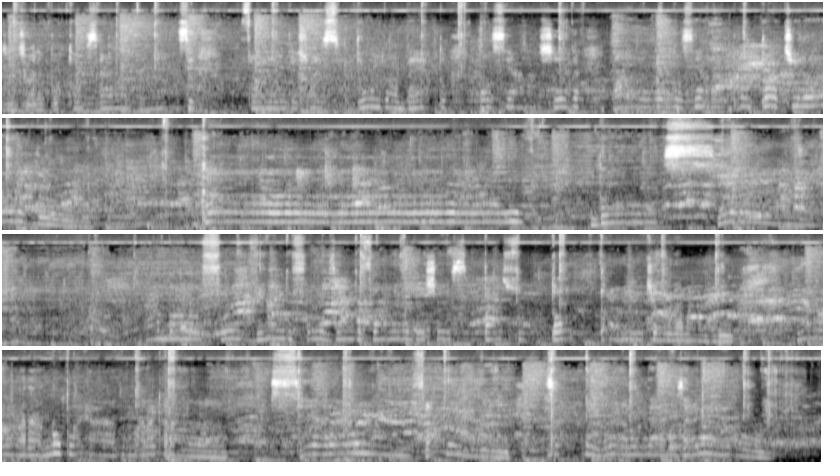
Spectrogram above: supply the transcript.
gente, olha porque o Ceará vence. O Flamengo deixou isso tudo aberto. O Ceará chega. Olha o Ceará tentou, tirou. Gol do Ceará. A bola foi vindo, foi vindo. O Flamengo deixou espaço totalmente no gramado. E agora no placar do Maracanã. Ceará 1, Flamengo time.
